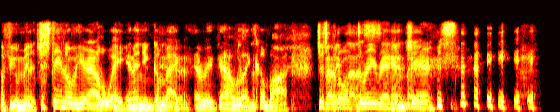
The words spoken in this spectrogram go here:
a few minutes. Just stand over here out of the way, and then you can come Yeah. back. I, mean, I was like, come on, just Not throw even up allowed to three random there. chairs.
